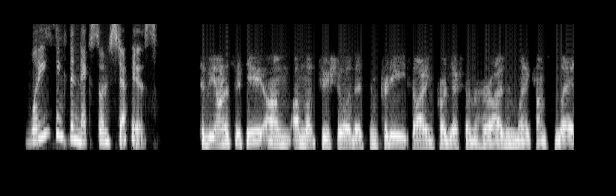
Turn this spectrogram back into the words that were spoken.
What do you think the next sort of step is? To be honest with you, I'm, I'm not too sure. There's some pretty exciting projects on the horizon when it comes to layer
